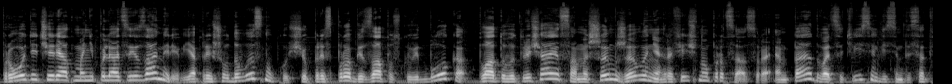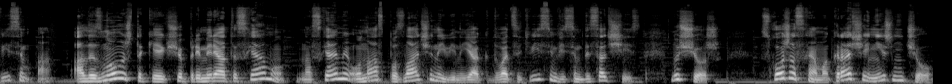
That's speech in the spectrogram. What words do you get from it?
Проводячи ряд маніпуляцій замірів, я прийшов до висновку, що при спробі запуску від блока плату виключає саме шим живлення графічного процесора MP2888A. Але знову ж таки, якщо приміряти схему, на схемі у нас позначений він як 2886. Ну що ж, схожа схема краще, ніж нічого.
